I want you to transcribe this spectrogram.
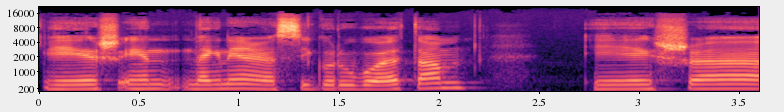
és én meg nagyon szigorú voltam, és uh,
